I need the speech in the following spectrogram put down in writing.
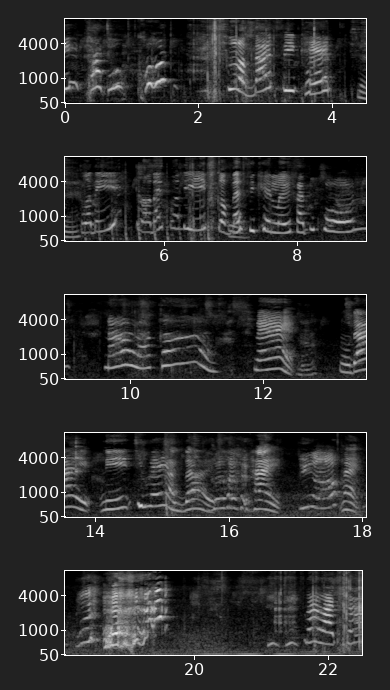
ี่ค่ะทุกคนเกือบได้ซีเคท ไหน ตัวนี้ เราได้ตัวนี้เกือบได้ซีเคทเลยค่ะทุกคน น่ารักอะแม่ หนู ได้นี้ที่แม่อยากได้ ให้จริงเหรอแม่อุ๊ยน่ารักอะ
